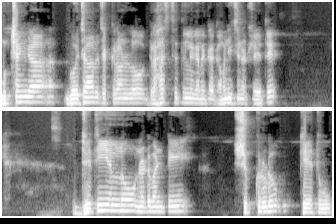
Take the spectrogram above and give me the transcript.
ముఖ్యంగా గోచార చక్రంలో గ్రహస్థితులను కనుక గమనించినట్లయితే ద్వితీయంలో ఉన్నటువంటి శుక్రుడు కేతువు.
